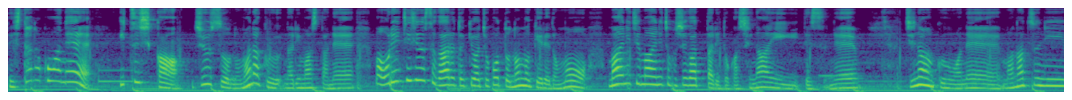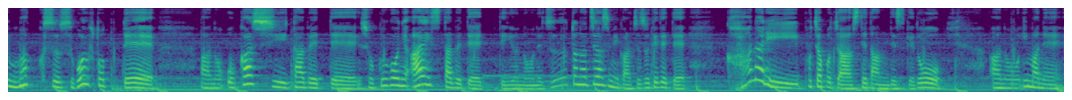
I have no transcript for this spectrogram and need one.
で下の子はねいつしかジュースを飲まなくなりましたね、まあ、オレンジジュースがある時はちょこっと飲むけれども毎日毎日欲しがったりとかしないですね。次男くんはね真夏にマックスすごい太ってあのお菓子食べて食後にアイス食べてっていうのをねずっと夏休みから続けててかなりポチャポチャしてたんですけどあの今ね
